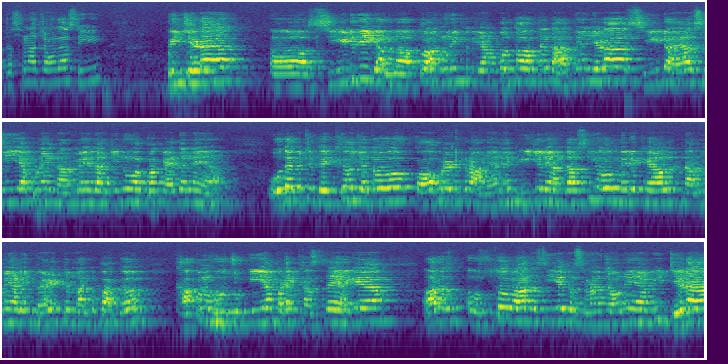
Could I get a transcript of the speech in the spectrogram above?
ਦੱਸਣਾ ਚਾਹੁੰਦਾ ਸੀ ਵੀ ਜਿਹੜਾ ਸੀਡ ਦੀ ਗੱਲ ਆ। ਤੁਹਾਨੂੰ ਇੱਕ ਐਗਜ਼ਾਮਪਲ ਤੌਰ ਤੇ ਦੱਸਦੇ ਹਾਂ ਜਿਹੜਾ ਸੀਡ ਆਇਆ ਸੀ ਆਪਣੇ ਨਰਮੇ ਦਾ ਜਿਹਨੂੰ ਆਪਾਂ ਕਹਿ ਦਿੰਦੇ ਆ ਉਹਦੇ ਵਿੱਚ ਦੇਖਿਓ ਜਦੋਂ ਕੋਆਪਰੇਟ ਘਰਾਣਿਆਂ ਨੇ ਬੀਜ ਲਿਆਂਦਾ ਸੀ ਉਹ ਮੇਰੇ ਖਿਆਲ ਨਰਮੇ ਵਾਲੀ ਬੈਲਟ ਲਗਭਗ ਖਤਮ ਹੋ ਚੁੱਕੀ ਆ ਬੜੇ ਖਸਤੇ ਹੈਗੇ ਆ। ਔਰ ਉਸ ਤੋਂ ਬਾਅਦ ਅਸੀਂ ਇਹ ਦੱਸਣਾ ਚਾਹੁੰਦੇ ਆ ਵੀ ਜਿਹੜਾ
